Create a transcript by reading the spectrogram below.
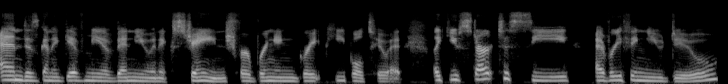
and is going to give me a venue in exchange for bringing great people to it like you start to see everything you do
